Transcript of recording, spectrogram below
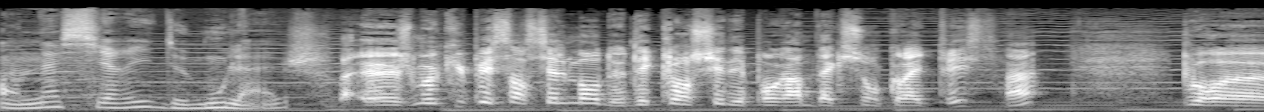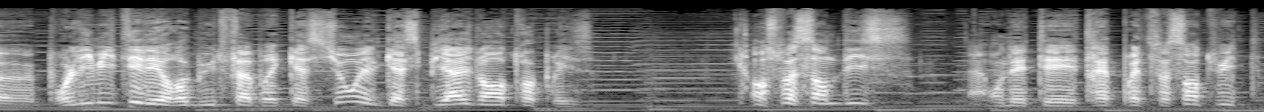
en aciérie de moulage. Bah, euh, je m'occupe essentiellement de déclencher des programmes d'action correctrices hein, pour, euh, pour limiter les rebuts de fabrication et le gaspillage dans l'entreprise. En 70, hein, on était très près de 68.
